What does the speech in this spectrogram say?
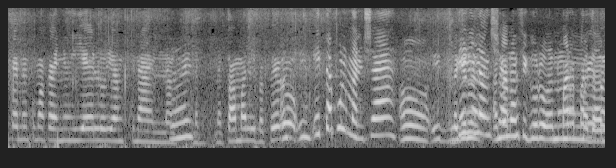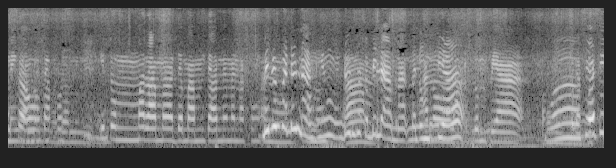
kami kumakain yung yellow yung kinain. Rice. nag, nagkamali ba? Pero Ay, itapul man siya. Oh, it, Ganun lagyan lang lang siya. Ano lang siguro, ano Para nang pareha madaming, ano, oh, tapos madaming. itong marama, damam, dami man akong meron ano, pa doon ah, yung doon sa kabila, ma ano, Lumpia. lumpia. Wow, si ate,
